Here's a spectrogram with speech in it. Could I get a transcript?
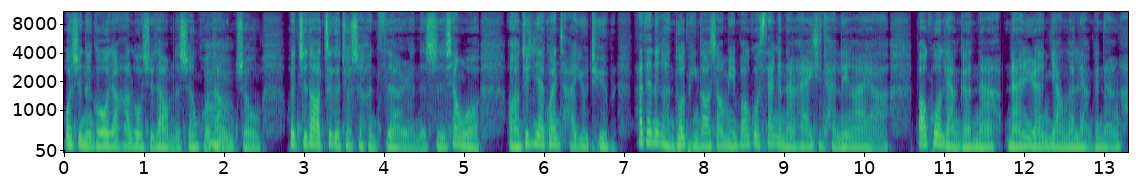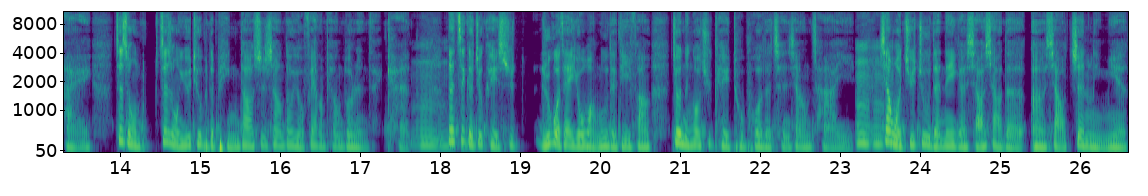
或是能够让它落实在我们的生活当中，嗯、会知道这个就是很自然而然的事。像我呃最近在观察 YouTube，他在那个很多频道上面，包括三个男孩一起谈恋爱啊，包括两个男男人养了两个男孩，这种这种 YouTube 的频道，事实上都有非常非常多人在看。嗯，那这个就可以是。如果在有网络的地方，就能够去可以突破的城乡差异。嗯，嗯嗯，像我居住的那个小小的呃小镇里面，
